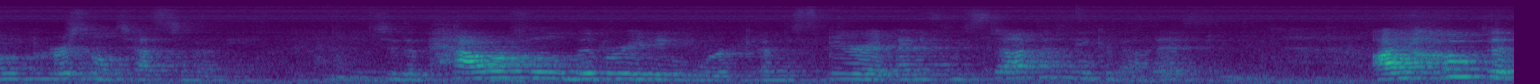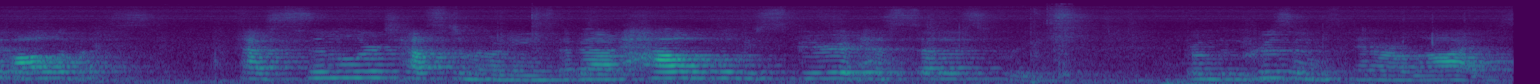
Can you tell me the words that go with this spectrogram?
own personal testimony to the powerful, liberating work of the Spirit. And if we stop to think about it, I hope that all of us have similar testimonies about how the Holy Spirit has set us free from the prisons in our lives.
